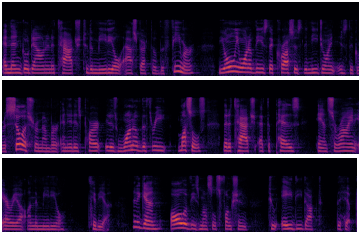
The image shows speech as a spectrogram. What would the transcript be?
and then go down and attach to the medial aspect of the femur. The only one of these that crosses the knee joint is the gracilis, remember, and it is part, it is one of the three muscles that attach at the pes anserine area on the medial tibia. And again, all of these muscles function to adduct the hip.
